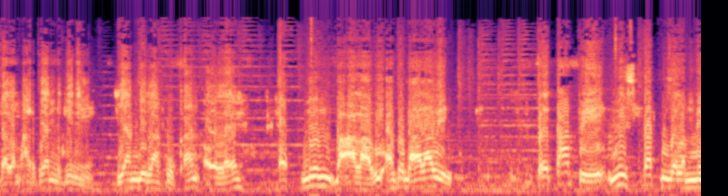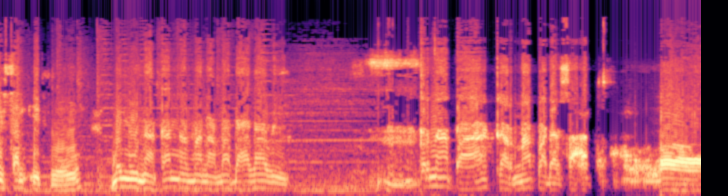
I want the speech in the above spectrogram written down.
Dalam artian begini yang dilakukan oleh oknum Ba'alawi atau Ba'alawi. Tetapi nisbat di dalam nisan itu menggunakan nama-nama Ba'alawi. Kenapa? Karena pada saat oh,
